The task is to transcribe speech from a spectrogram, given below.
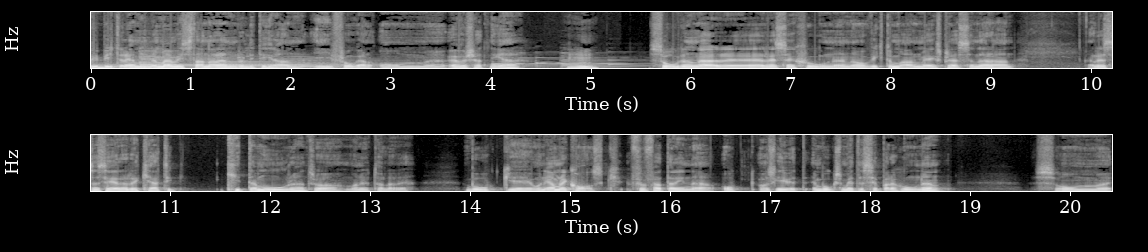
Vi byter ämne, men vi stannar ändå lite grann i frågan om eh, översättningar. Mm. Såg den där eh, recensionen av Victor Malm i Expressen där han recenserade Kati Kitamura, tror jag man uttalar det. Bok, eh, hon är amerikansk författarinna och har skrivit en bok som heter Separationen. Som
